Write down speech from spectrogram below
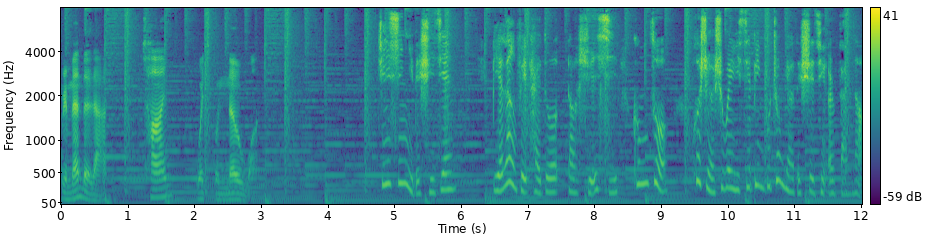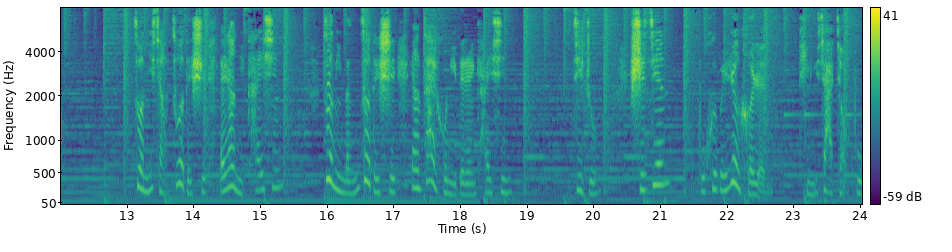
Remember that time waits for no one. 珍惜你的时间，别浪费太多到学习、工作，或者是为一些并不重要的事情而烦恼。 做你想做的事来让你开心，做你能做的事让在乎你的人开心。记住，时间不会为任何人停下脚步。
